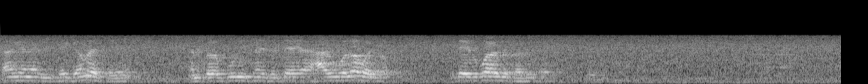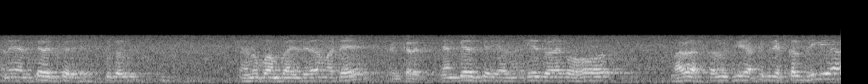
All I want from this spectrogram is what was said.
કારણ કે વિષય ગમે છે. અને પેલો પુરુષ ને સાથે સારું બોલાવ્યો એટલે એવું દેખાતું થાય. અને એન્કરેજ કરે. શું કહ્યું? એનું કામ કાઢી લેવા માટે એન્કરેજ એન્કરેજ કરી. એ જણે કહો મારા હસ્તાનું આટલી બધી અક્કલ થઈ ગયા.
